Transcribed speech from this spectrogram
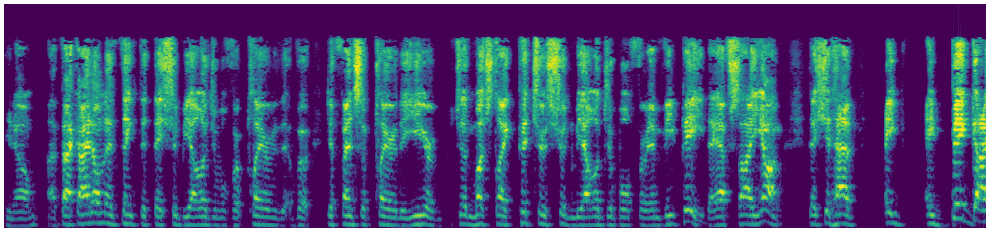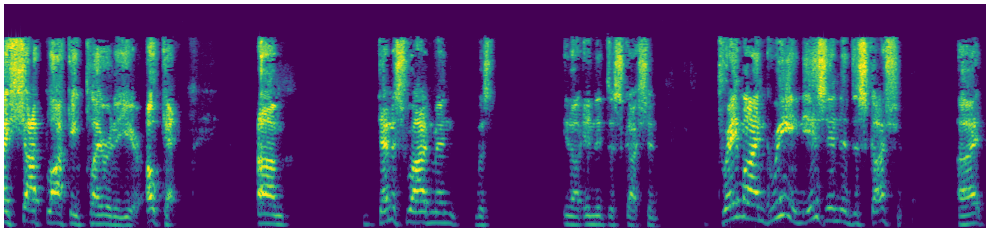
You know, in fact, I don't even think that they should be eligible for player for defensive player of the year. Much like pitchers shouldn't be eligible for MVP. They have Cy Young. They should have a a big guy shot blocking player of the year. Okay, um, Dennis Rodman was, you know, in the discussion. Draymond Green is in the discussion. All right.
